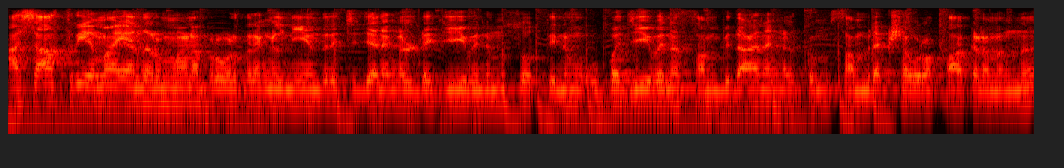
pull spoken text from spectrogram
അശാസ്ത്രീയമായ നിർമ്മാണ പ്രവർത്തനങ്ങൾ നിയന്ത്രിച്ച് ജനങ്ങളുടെ ജീവനും സ്വത്തിനും ഉപജീവന സംവിധാനങ്ങൾക്കും സംരക്ഷ ഉറപ്പാക്കണമെന്ന്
